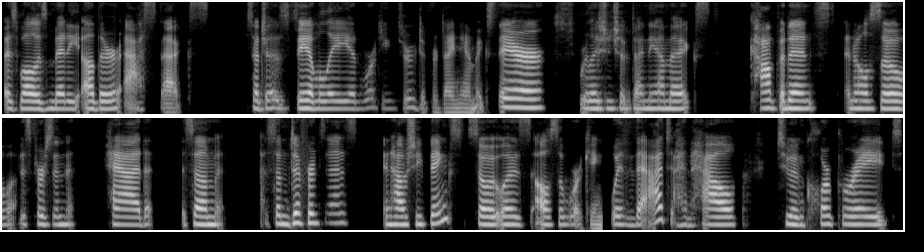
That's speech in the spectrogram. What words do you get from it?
as well as many other aspects, such as family and working through different dynamics there, relationship dynamics, confidence. And also, this person had some some differences in how she thinks. So it was also working with that and how to incorporate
